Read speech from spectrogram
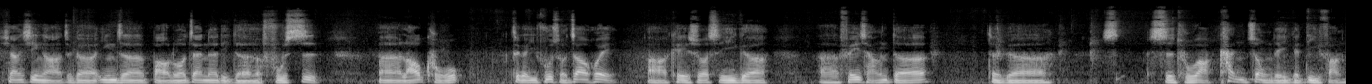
相信啊这个因着保罗在那里的服侍呃劳苦，这个以弗所教会啊可以说是一个呃非常得这个使使徒啊看重的一个地方。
